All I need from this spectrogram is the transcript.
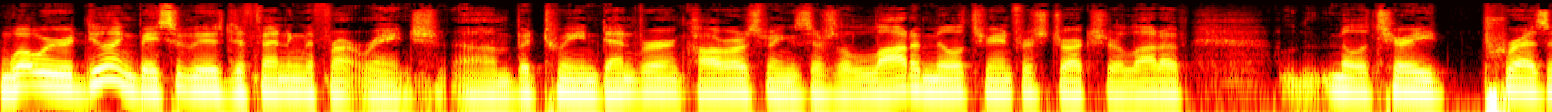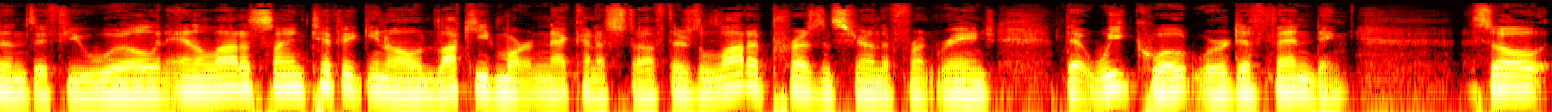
And what we were doing basically is defending the front range um, between Denver and Colorado Springs. There's a lot of military infrastructure, a lot of military presence, if you will, and, and, a lot of scientific, you know, Lockheed Martin, that kind of stuff. There's a lot of presence here on the front range that we quote were defending. So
